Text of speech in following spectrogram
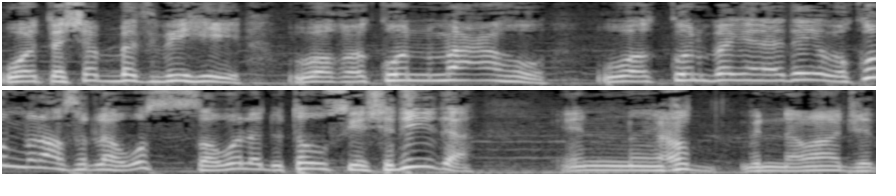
وتشبث به وكن معه وكن بين يديه وكن مناصر له. وصى ولده توصية شديدة إنه يعض بالنواجذ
